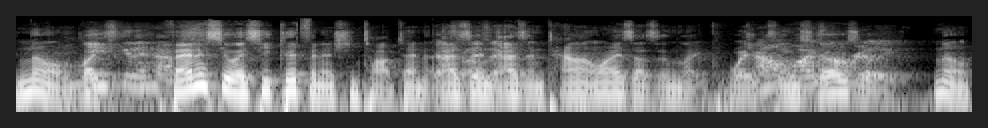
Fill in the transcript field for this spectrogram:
no, like he's gonna have- fantasy wise, he could finish in top ten. That's as in, as in talent wise, as in like way Talent things wise, goes. not really, No,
